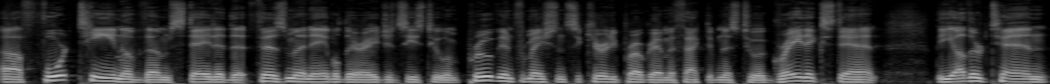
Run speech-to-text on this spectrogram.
Uh, 14 of them stated that FISMA enabled their agencies to improve information security program effectiveness to a great extent. The other 10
